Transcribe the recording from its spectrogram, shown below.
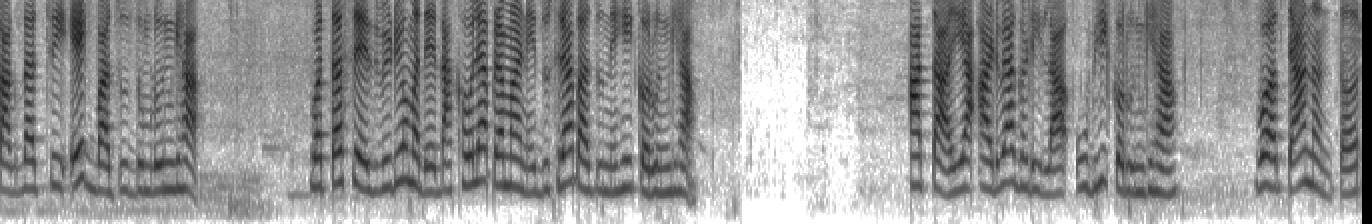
कागदाची एक बाजू दुमडून घ्या. व तसेच व्हिडिओमध्ये दाखवल्याप्रमाणे दुसऱ्या बाजूनेही करून घ्या. आता या आडव्या घडीला उभी करून घ्या. व त्यानंतर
